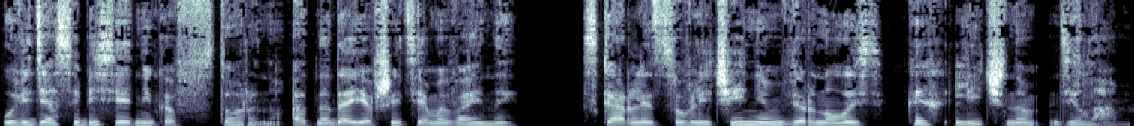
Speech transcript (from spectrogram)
Уведя собеседников в сторону от надоевшей темы войны, Скарлетт с увлечением вернулась к их личным делам.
